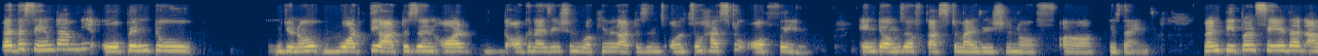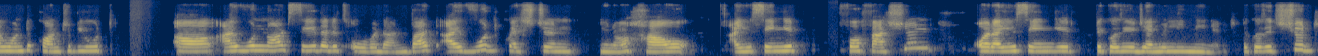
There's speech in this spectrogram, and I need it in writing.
But at the same time, be open to you know what the artisan or the organization working with artisans also has to offer you in terms of customization of uh, designs when people say that I want to contribute, uh, I would not say that it's overdone, but I would question, you know, how are you saying it for fashion or are you saying it because you genuinely mean it? Because it should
